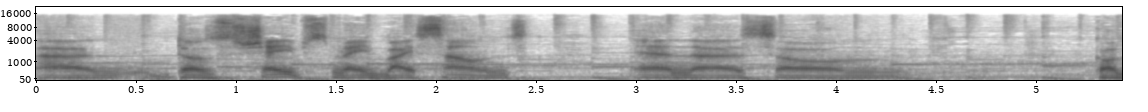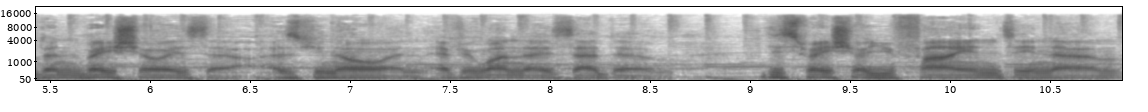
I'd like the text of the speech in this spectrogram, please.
uh, those shapes made by sounds. And uh, so um, golden ratio is, uh, as you know, and everyone is that this ratio you find in um,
